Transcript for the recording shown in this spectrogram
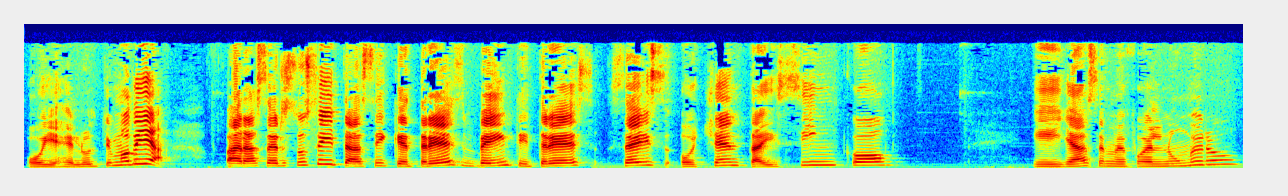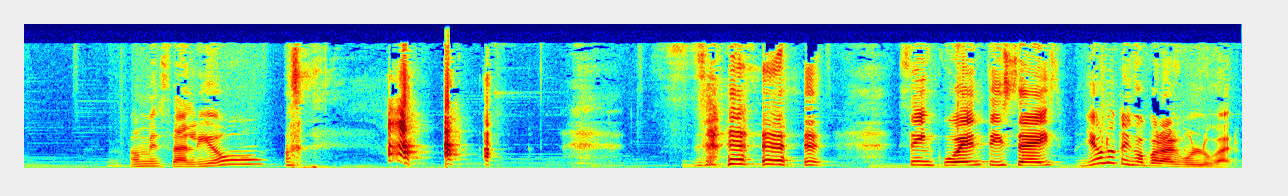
hoy es el último día para hacer su cita. Así que 323-685. Y ya se me fue el número. No me salió. 56. Yo lo tengo por algún lugar.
